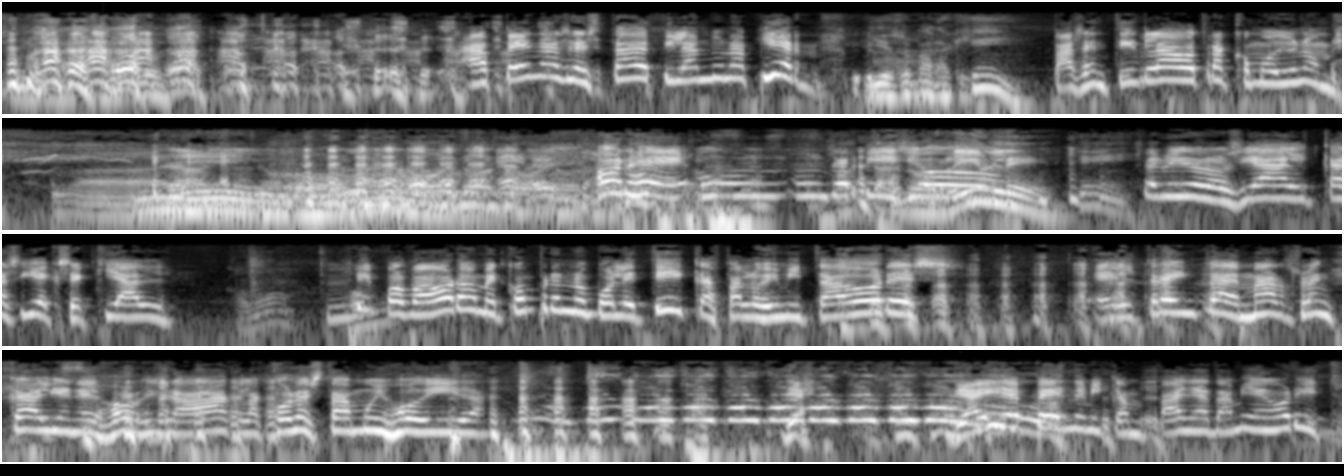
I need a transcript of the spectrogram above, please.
apenas está depilando una pierna ¿y eso para qué? para sentir la otra como de un hombre. Jorge, un, un servicio. Horrible. Un servicio social casi exequial. Sí, por favor, me compren los boleticas para los imitadores. El 30 de marzo en Cali, en el Jorge Isaac. La cola está muy jodida. De, de ahí depende mi campaña también ahorita.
